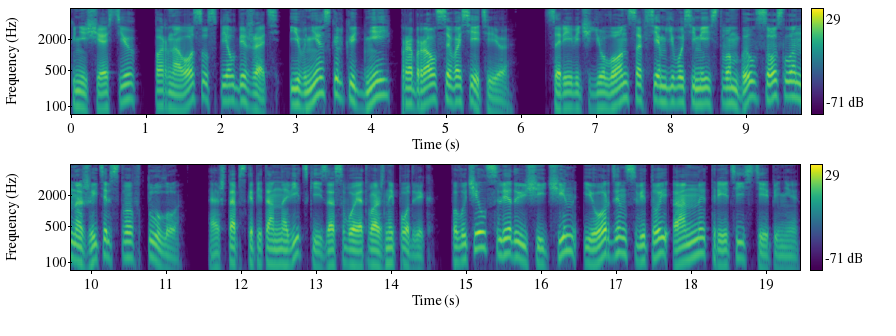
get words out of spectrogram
К несчастью, Парнаос успел бежать и в несколько дней пробрался в Осетию. Царевич Юлон со всем его семейством был сослан на жительство в Тулу, а штабс-капитан Новицкий за свой отважный подвиг получил следующий чин и орден святой Анны третьей степени.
